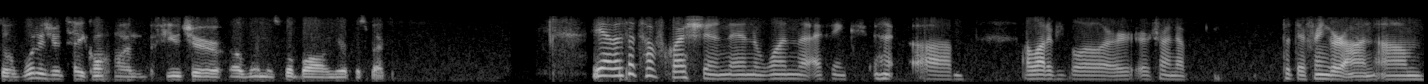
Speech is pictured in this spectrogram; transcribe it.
So, what is your take on the future of women's football in your perspective? Yeah, that's a tough question and one that I think um, a lot of people are, are trying to put their finger on. Um,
